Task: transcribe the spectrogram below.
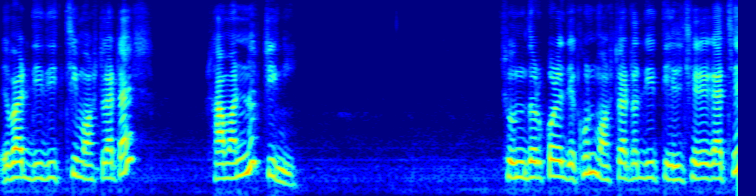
এবার দিয়ে দিচ্ছি মশলাটায় সামান্য চিনি। সুন্দর করে দেখুন মশলাটা দিয়ে তেল ছেড়ে গেছে।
